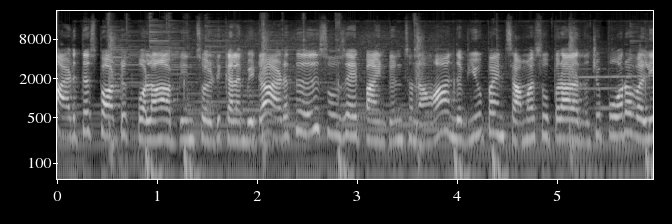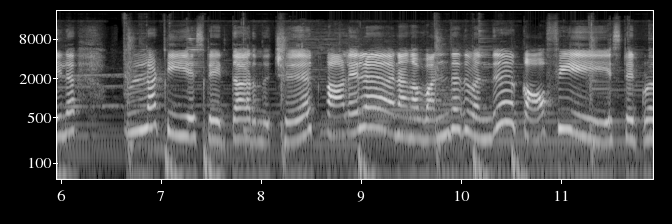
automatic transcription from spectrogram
அடுத்த ஸ்பாட்டுக்கு போகலாம் அப்படின்னு சொல்லிட்டு கிளம்பிட்டோம். அடுத்தது சூசைட் பாயிண்ட்னு சொன்னாங்க. அந்த வியூ பாயிண்ட் செம்ம சூப்பராக இருந்துச்சு. போகிற வழியில் ஃபுல்லாக டீ எஸ்டேட் தான் இருந்துச்சு. காலையில் நாங்கள் வந்தது வந்து காஃபி எஸ்டேட் கூட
